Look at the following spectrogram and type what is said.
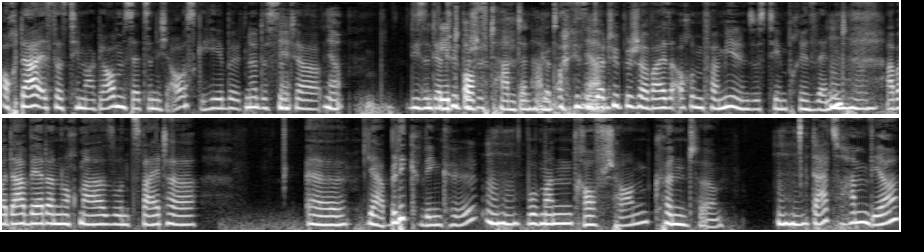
auch da ist das Thema Glaubenssätze nicht ausgehebelt. Ne? Das sind ja, ja. die sind ja typisch, oft Hand in Hand. Genau, die sind ja. ja typischerweise auch im Familiensystem präsent. Mhm. Aber da wäre dann noch mal so ein zweiter äh, ja, Blickwinkel, mhm. wo man drauf schauen könnte. Mhm. Dazu haben wir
